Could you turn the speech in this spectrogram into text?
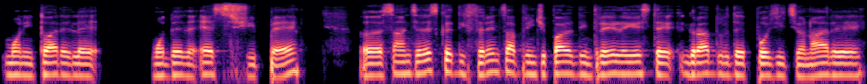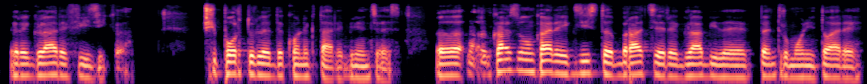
monitoarele modele S și P. S-a înțeles că diferența principală dintre ele este gradul de poziționare, reglare fizică și porturile de conectare, bineînțeles. Da. În cazul în care există brațe reglabile pentru monitoare,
